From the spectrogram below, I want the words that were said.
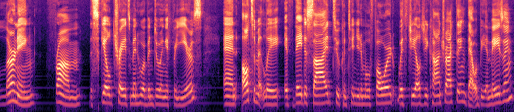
learning from the skilled tradesmen who have been doing it for years. And ultimately, if they decide to continue to move forward with GLG contracting, that would be amazing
